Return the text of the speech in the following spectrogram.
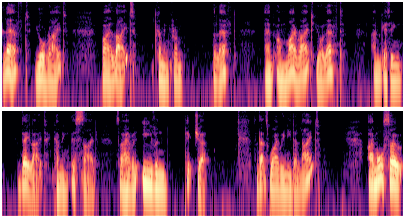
left, your right, by a light coming from the left and on my right, your left, I'm getting daylight coming this side. So I have an even picture. So that's why we need a light. I'm also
